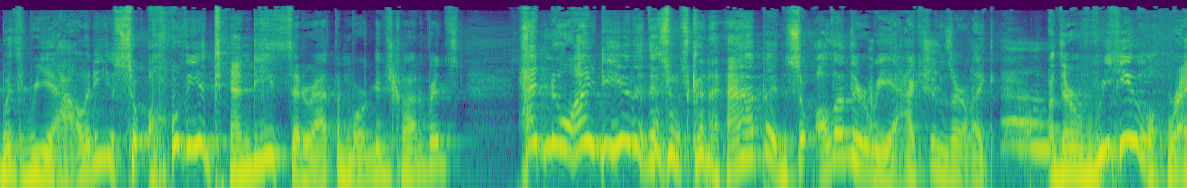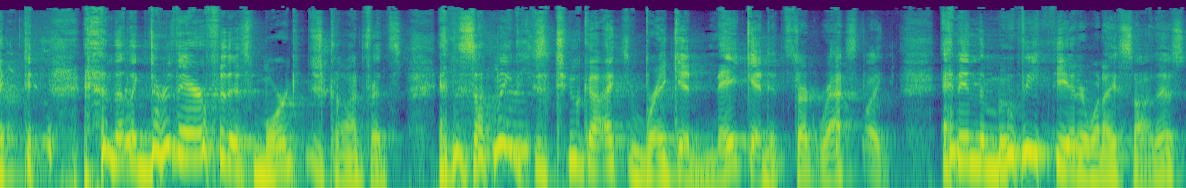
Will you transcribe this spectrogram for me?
with reality. So all the attendees that are at the mortgage conference had no idea that this was going to happen. So all of their reactions are like, oh. they're real, right? And they're like, they're there for this mortgage conference. And suddenly these two guys break in naked and start wrestling. And in the movie theater, when I saw this,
